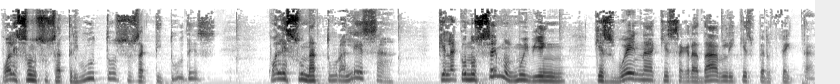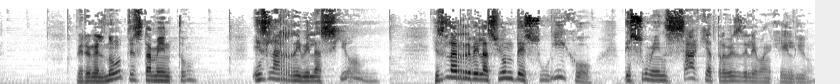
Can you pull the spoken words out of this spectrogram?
¿Cuáles son sus atributos, sus actitudes? Cuál es su naturaleza, que la conocemos muy bien, que es buena, que es agradable y que es perfecta. Pero en el Nuevo Testamento es la revelación, es la revelación de su Hijo, de su mensaje a través del Evangelio.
